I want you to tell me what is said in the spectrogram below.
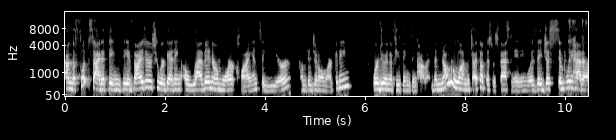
on the flip side of things, the advisors who are getting 11 or more clients a year from digital marketing were doing a few things in common. The number one, which I thought this was fascinating, was they just simply had a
